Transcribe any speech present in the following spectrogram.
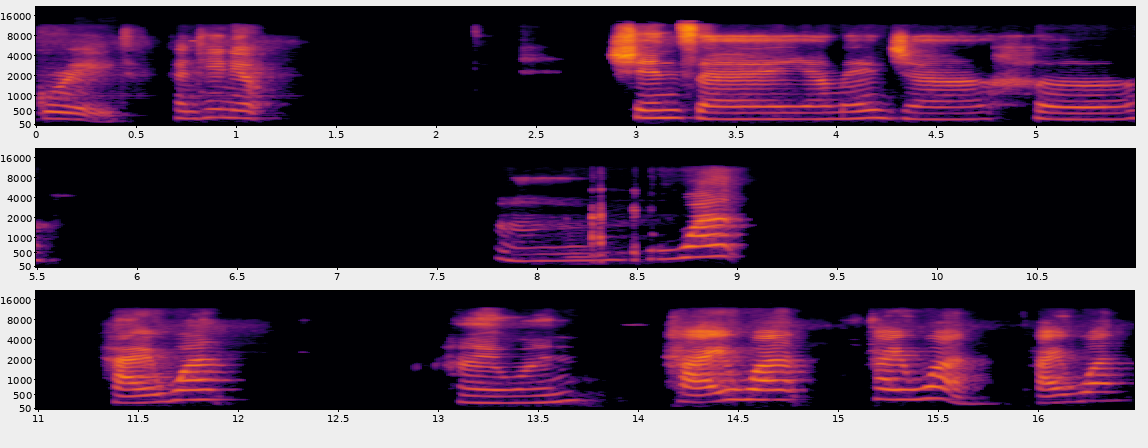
Great. Continue. 现在牙买加和嗯湾， 台湾，海湾台湾，台湾，台湾。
